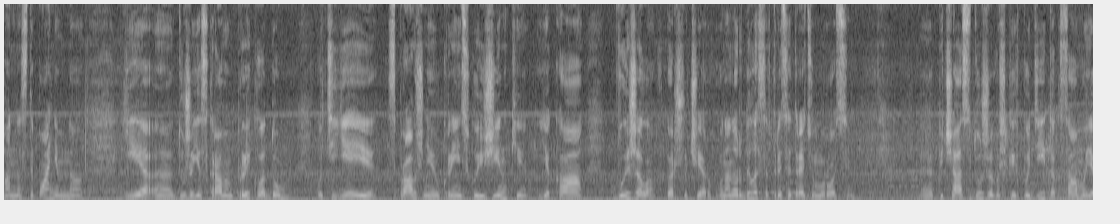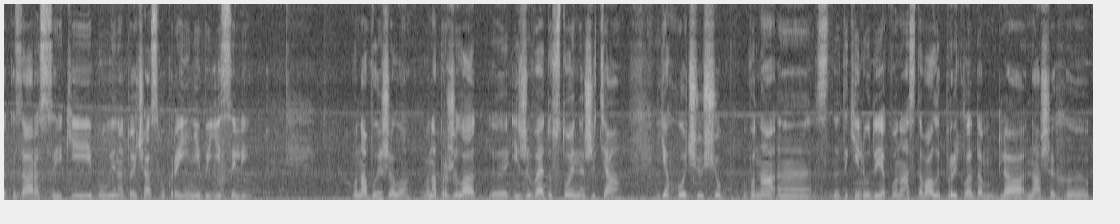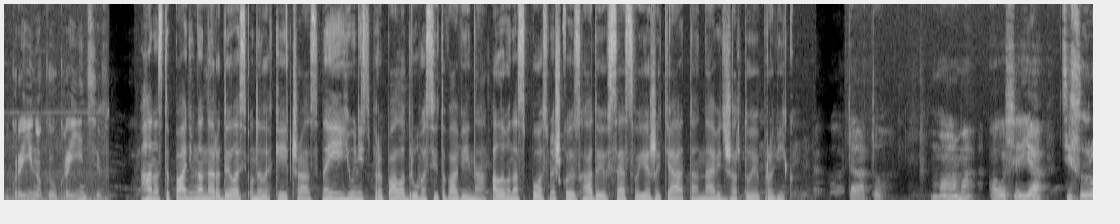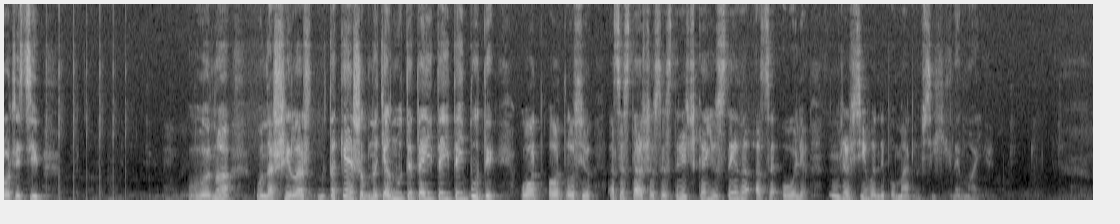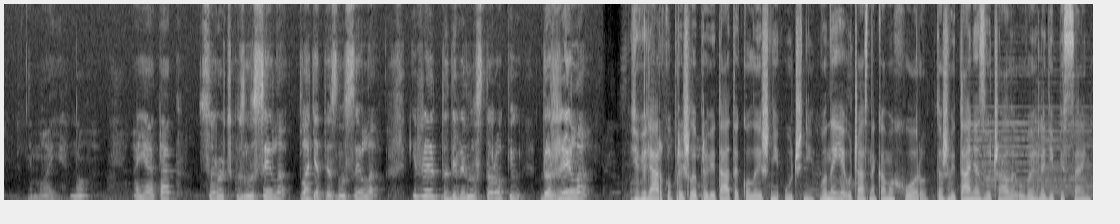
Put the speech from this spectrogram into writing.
Ганна Степанівна є е, дуже яскравим прикладом тієї справжньої української жінки, яка вижила в першу чергу. Вона народилася в 33-му році. Е, Під час дуже важких подій, так само як і зараз, які були на той час в Україні в її селі. Вона вижила, вона прожила е, і живе достойне життя. Я хочу, щоб вона е, такі люди, як вона, ставали прикладом для наших українок і українців. Ганна Степанівна народилась у нелегкий час. На її юність припала Друга світова війна, але вона з посмішкою згадує все своє життя та навіть жартує про вік. тато, мама, а ось і я в цій сорочиці. Вона, вона шила ну, таке, щоб натягнути та й та й та й бути. От, от, ось. А це старша сестричка Юстина, а це Оля. Ну, вже всі вони померли, всіх їх немає. Немає. Ну, а я так сорочку зносила, плаття те зносила і вже до 90 років дожила. Ювілярку прийшли привітати колишні учні. Вони є учасниками хору, тож вітання звучали у вигляді пісень.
